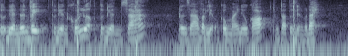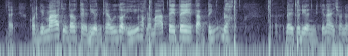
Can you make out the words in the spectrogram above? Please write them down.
tự điền đơn vị tự điền khối lượng tự điền giá đơn giá vật liệu công máy nếu có chúng ta tự điền vào đây Đấy. còn cái mã chúng ta có thể điền theo cái gợi ý hoặc là mã TT tạm tính cũng được đây tôi điền cái này cho nó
